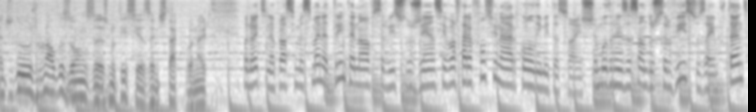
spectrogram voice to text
Antes do Jornal das 11, as notícias em destaque. Boa noite. Boa noite. Na próxima semana, 39 serviços de urgência vão estar a funcionar com limitações. A modernização dos serviços é importante,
